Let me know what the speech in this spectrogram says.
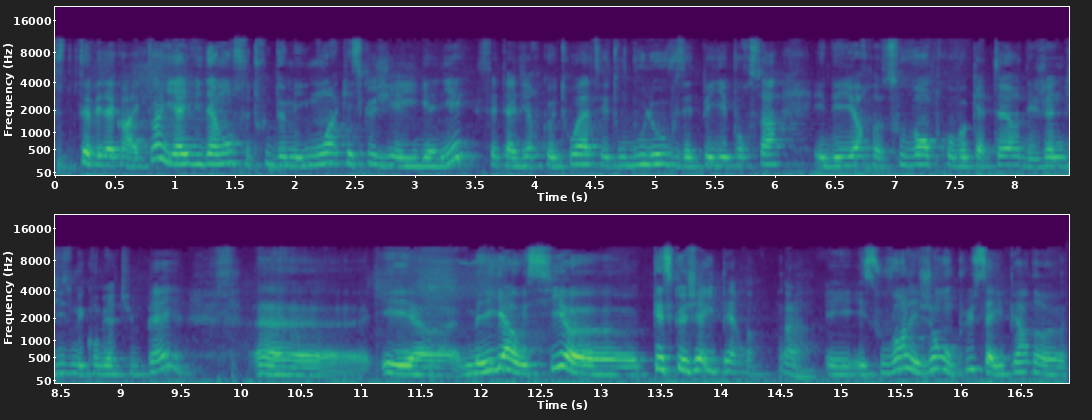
je suis tout à fait d'accord avec toi. Il y a évidemment ce truc de mais moi, qu'est-ce que j'ai à y gagner? C'est-à-dire que toi, c'est ton boulot, vous êtes payé pour ça. Et d'ailleurs, souvent provocateur, des jeunes disent mais combien tu me payes? Euh, et, euh, mais il y a aussi euh, qu'est-ce que j'ai à y perdre? Voilà. Et, souvent, les gens ont plus à y perdre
